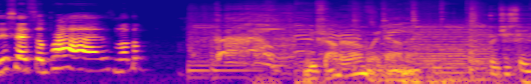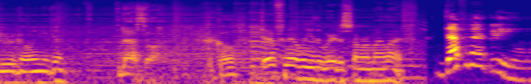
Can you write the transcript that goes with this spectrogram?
This said surprise, mother. We found our own way down there. where'd you say you were going again? Nassau. The goal. Definitely the weirdest summer of my life. Definitely.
